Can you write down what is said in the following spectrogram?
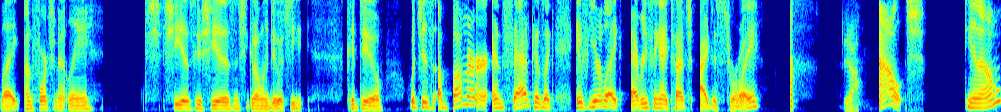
like, unfortunately, she is who she is and she could only do what she could do, which is a bummer and sad because, like, if you're like, everything I touch, I destroy, Yeah. ouch, you know?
